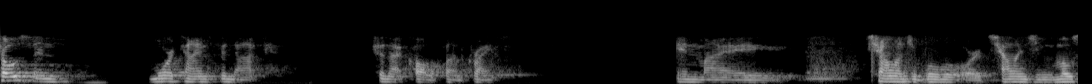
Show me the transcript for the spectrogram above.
chosen more times than not to not call upon Christ in my challengeable or challenging, most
